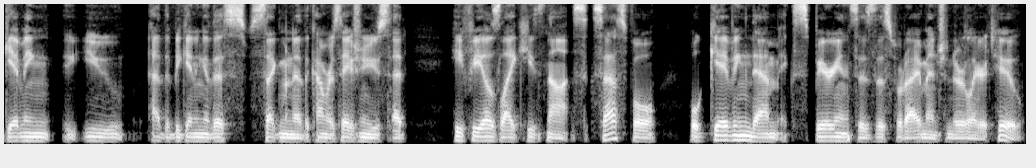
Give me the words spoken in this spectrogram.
giving you at the beginning of this segment of the conversation, you said he feels like he's not successful. Well, giving them experiences. This is what I mentioned earlier too.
